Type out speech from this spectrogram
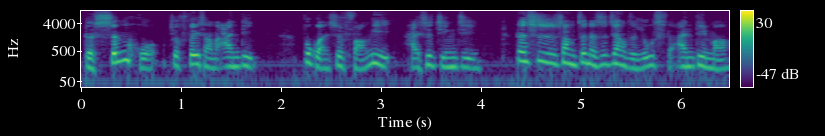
的生活就非常的安定，不管是防疫还是经济。但事实上真的是这样子如此的安定吗？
